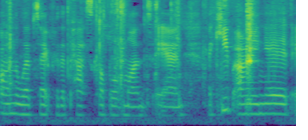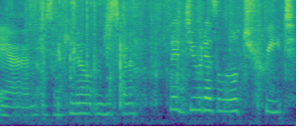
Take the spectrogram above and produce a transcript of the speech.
on the website for the past couple of months and I keep eyeing it and I was like, you know, I'm just gonna, gonna do it as a little treat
